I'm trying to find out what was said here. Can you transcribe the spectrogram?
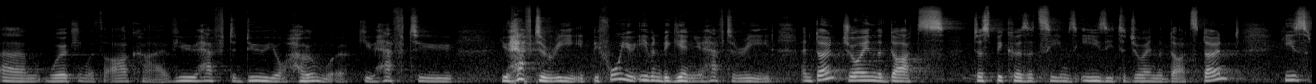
um, working with the archive. You have to do your homework. You have to you have to read before you even begin. You have to read, and don't join the dots just because it seems easy to join the dots. Don't. He's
